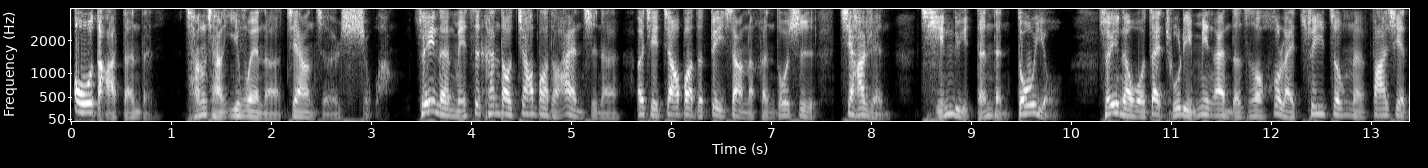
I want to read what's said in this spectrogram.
殴打等等，常常因为呢这样子而死亡。所以呢，每次看到家暴的案子呢，而且家暴的对象呢，很多是家人、情侣等等都有。所以呢，我在处理命案的时候，后来追踪呢，发现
